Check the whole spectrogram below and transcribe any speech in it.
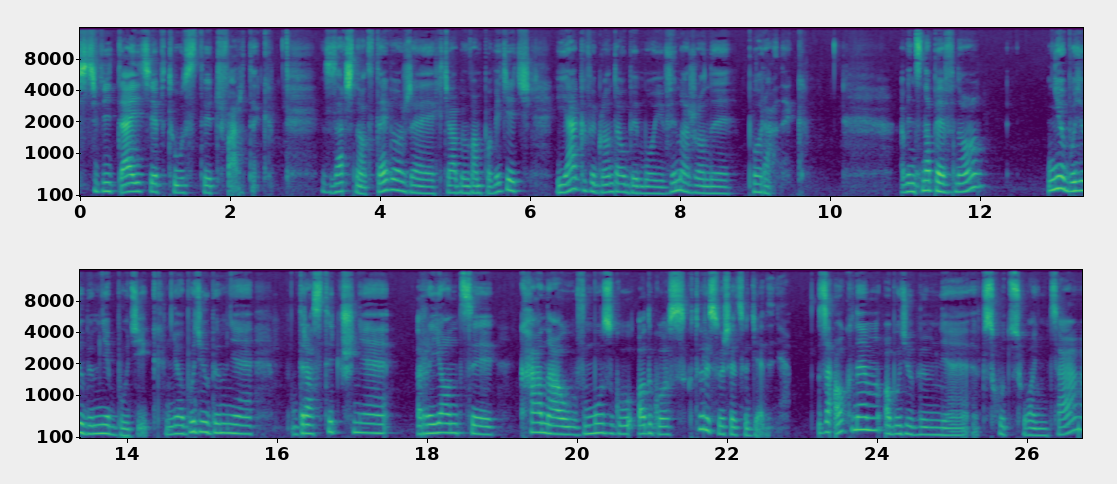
Cześć, witajcie w tłusty czwartek. Zacznę od tego, że chciałabym Wam powiedzieć, jak wyglądałby mój wymarzony poranek. A więc na pewno nie obudziłby mnie budzik, nie obudziłby mnie drastycznie ryjący kanał w mózgu odgłos, który słyszę codziennie. Za oknem obudziłby mnie wschód słońca,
